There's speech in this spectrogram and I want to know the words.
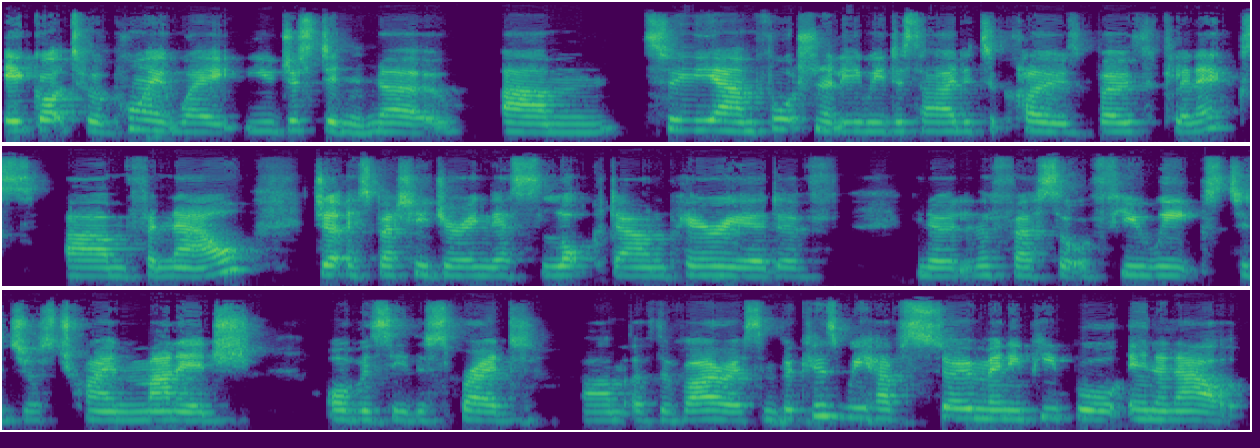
it got to a point where you just didn't know. Um, so yeah unfortunately we decided to close both clinics um, for now especially during this lockdown period of you know the first sort of few weeks to just try and manage obviously the spread um, of the virus. And because we have so many people in and out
